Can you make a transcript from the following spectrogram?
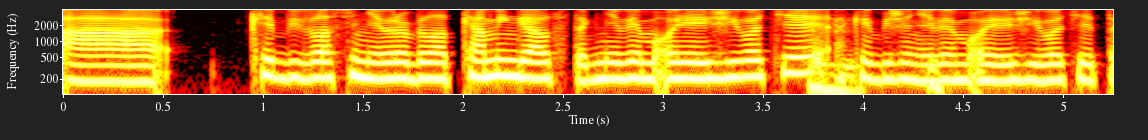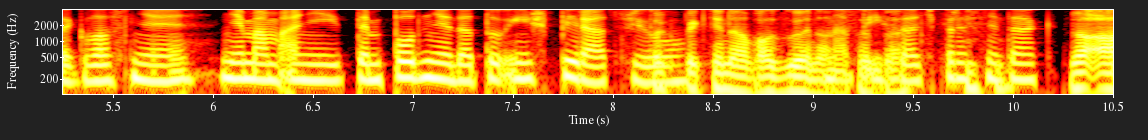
A keby vlastne neurobila coming out, tak neviem o jej živote mm-hmm. a keby, že neviem o jej živote, tak vlastne nemám ani ten podnet a tú inšpiráciu. Tak pekne navazuje na napísať, sebe. presne tak. No a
